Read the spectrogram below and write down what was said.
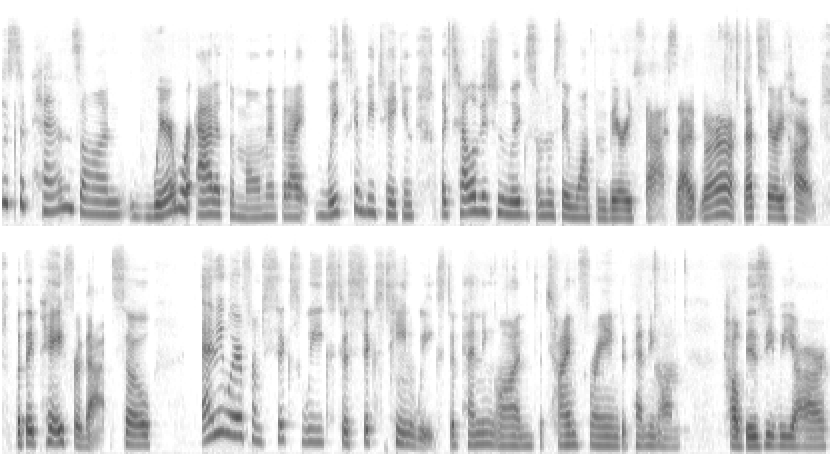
just depends on where we're at at the moment. But I wigs can be taken like television wigs. Sometimes they want them very fast. That, uh, that's very hard. But they pay for that. So anywhere from six weeks to 16 weeks, depending on the time frame, depending on how busy we are.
